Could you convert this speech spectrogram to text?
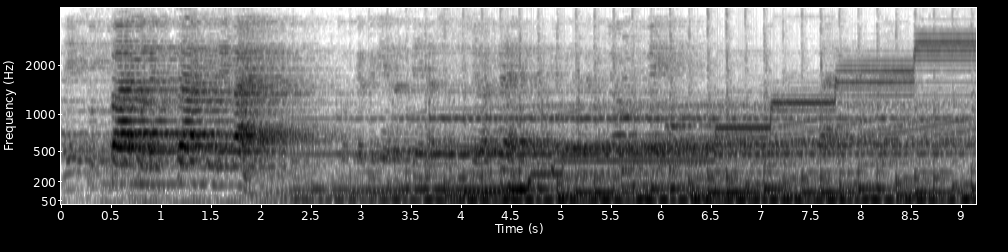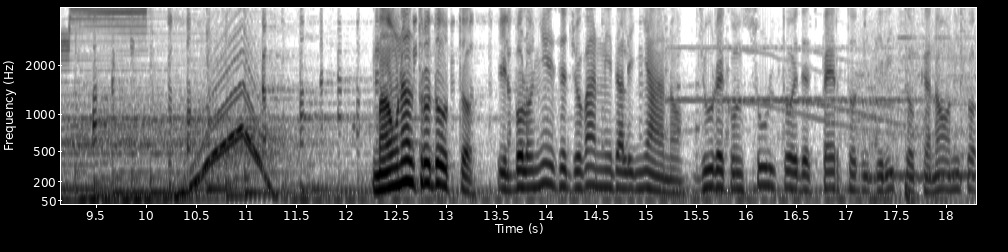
Del sangue dei mari. Ma un altro dotto, il bolognese Giovanni D'Alignano, giure consulto ed esperto di diritto canonico,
